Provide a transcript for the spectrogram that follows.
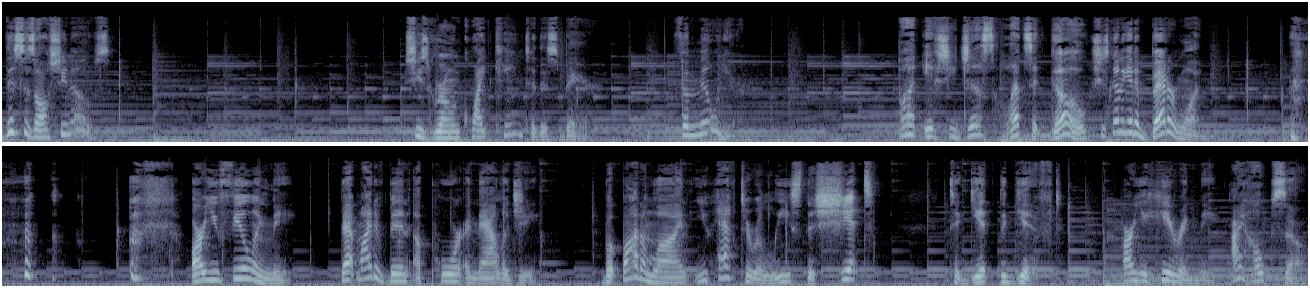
This is all she knows. She's grown quite keen to this bear, familiar. But if she just lets it go, she's going to get a better one. Are you feeling me? That might have been a poor analogy. But bottom line, you have to release the shit to get the gift. Are you hearing me? I hope so.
